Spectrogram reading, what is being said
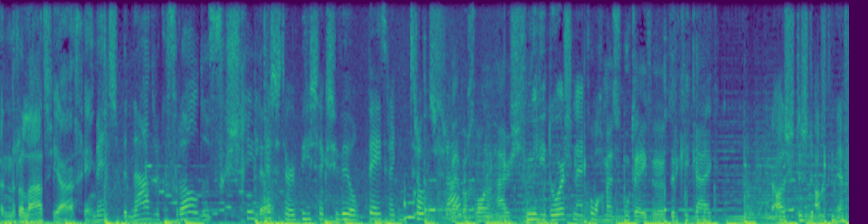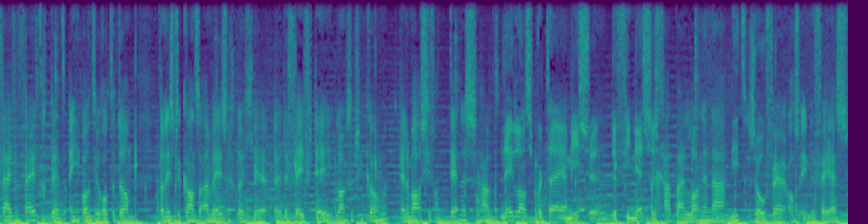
een relatie aanging. Mensen benadrukken vooral de verschillen. Esther, biseksueel. Petra, We hebben gewoon een huisje. Familie doorsnee. Sommige mensen moeten even drie keer kijken. Als je tussen de 18 en 55 bent en je woont in Rotterdam... dan is de kans aanwezig dat je eh, de VVD langs hebt zien komen. Helemaal als je van tennis houdt. Nederlandse partijen missen de finesse. Het gaat bij lange na niet zo ver als in de VS.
